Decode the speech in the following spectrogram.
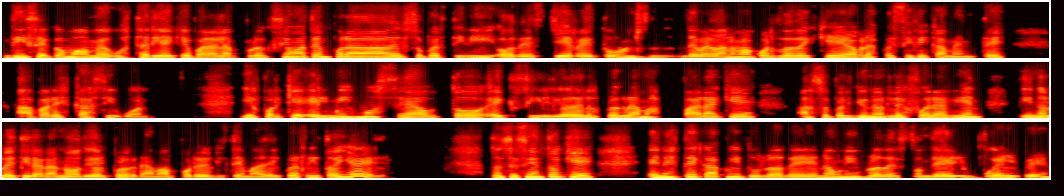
dice como me gustaría que para la próxima temporada de Super TV o de SJ Returns, de verdad no me acuerdo de qué habla específicamente, aparezca Siwon. Y es porque él mismo se autoexilió de los programas para que a Super Junior le fuera bien y no le tiraran odio al programa por el tema del perrito y a él. Entonces siento que en este capítulo de Nowny Brothers, donde él vuelve,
